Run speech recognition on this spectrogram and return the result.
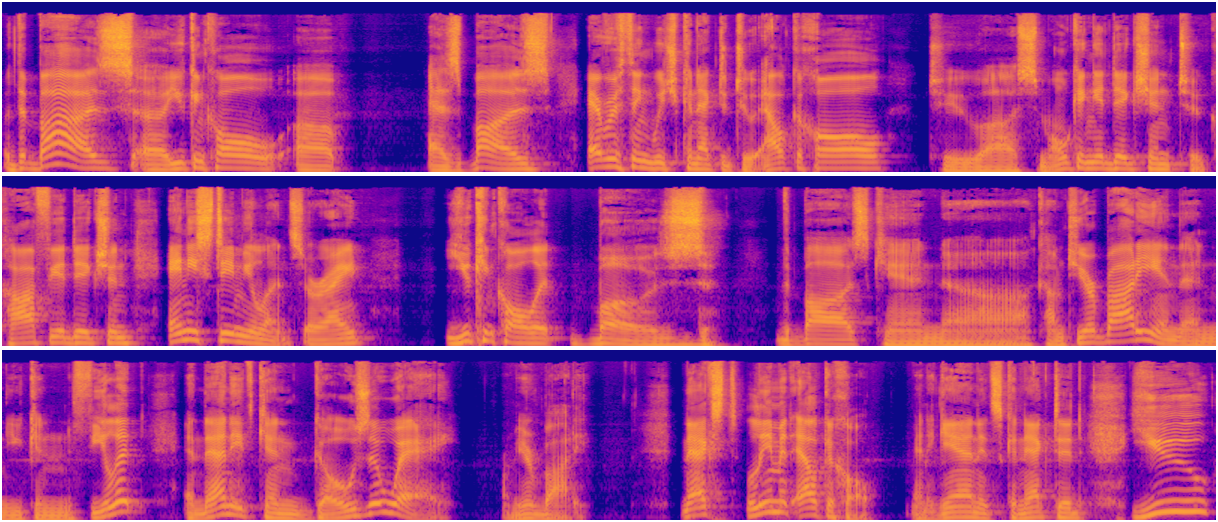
The buzz, uh, you can call uh, as buzz everything which connected to alcohol, to uh, smoking addiction, to coffee addiction, any stimulants, all right? You can call it buzz. The buzz can uh, come to your body and then you can feel it and then it can goes away from your body. Next, limit alcohol. And again, it's connected. You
